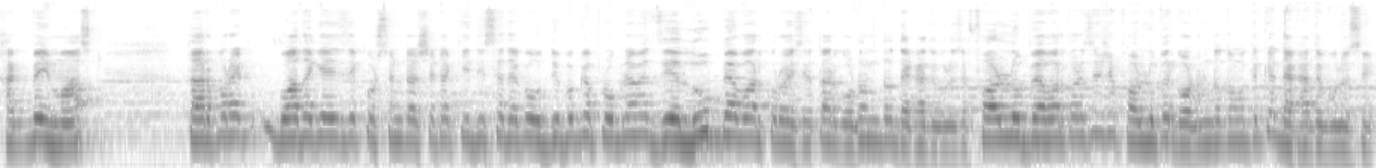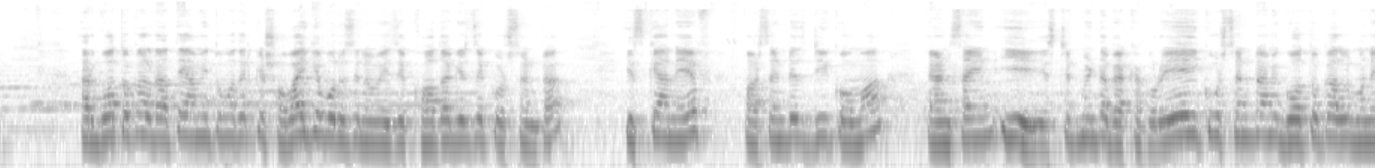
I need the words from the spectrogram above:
থাকবেই মাস্ট তারপরে গোয়া থেকে যে কোশ্চেনটা সেটা কি দিচ্ছে দেখো, উদ্দীপকের প্রোগ্রামে যে লুপ ব্যবহার করেছে তার গঠনটা দেখাতে বলেছে। ফর লুপ ব্যবহার করেছে সে ফর লুপের গঠনটা তোমাদেরকে দেখাতে বলেছে। আর গতকাল রাতে আমি তোমাদেরকে সবাইকে বলেছিলাম এই যে খদাগের যে কোশ্চেনটা scanf percentage d comma and sign ই স্টেটমেন্টটা ব্যাখ্যা করে। এই কোশ্চেনটা আমি গতকাল মানে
